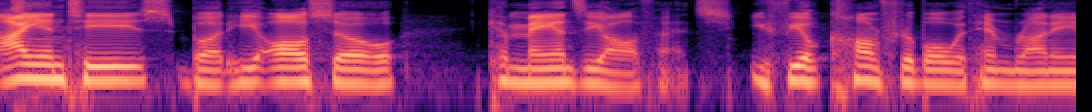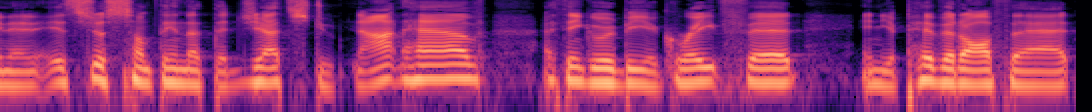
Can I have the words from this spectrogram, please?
ints, but he also commands the offense. You feel comfortable with him running, and it's just something that the Jets do not have. I think it would be a great fit, and you pivot off that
